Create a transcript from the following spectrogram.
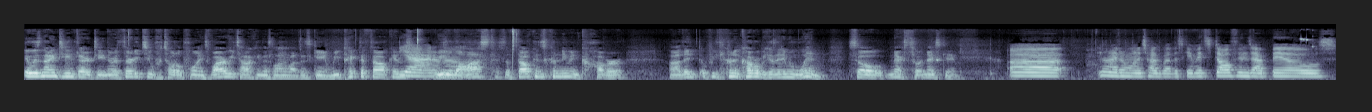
it was 1913. There were 32 total points. Why are we talking this long about this game? We picked the Falcons. Yeah, I don't we know. lost. The Falcons couldn't even cover. Uh, they we couldn't cover because they didn't even win. So next to next game. Uh, no, I don't want to talk about this game. It's Dolphins at Bills.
